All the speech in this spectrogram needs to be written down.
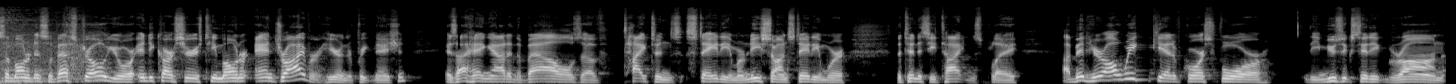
Simona De Silvestro, your IndyCar Series team owner and driver here in the Freak Nation, as I hang out in the bowels of Titans Stadium or Nissan Stadium where the Tennessee Titans play. I've been here all weekend, of course, for the Music City Grand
